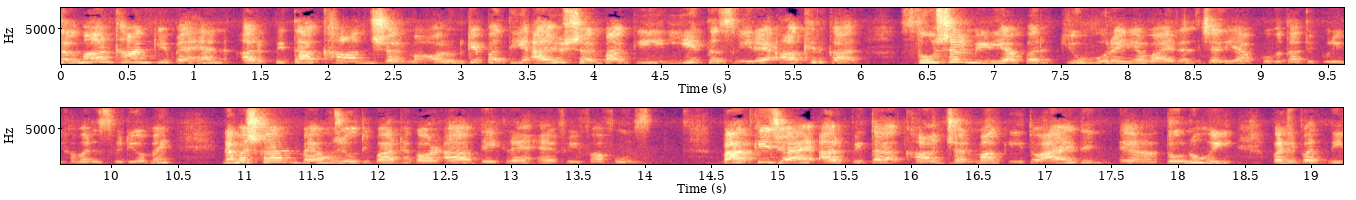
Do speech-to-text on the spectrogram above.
सलमान खान की बहन अर्पिता खान शर्मा और उनके पति आयुष शर्मा की ये तस्वीरें आखिरकार सोशल मीडिया पर क्यों हो रही है वायरल? चलिए आपको बताती पूरी खबर इस वीडियो में। नमस्कार, मैं हूँ ज्योति पाठक और आप देख रहे हैं फीफा फूज बात की जाए अर्पिता खान शर्मा की तो आए दिन दोनों ही पति पत्नी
